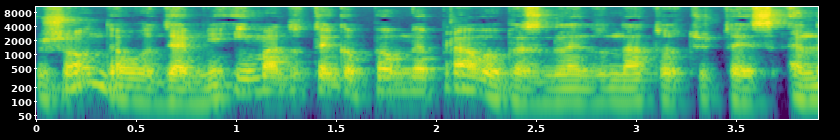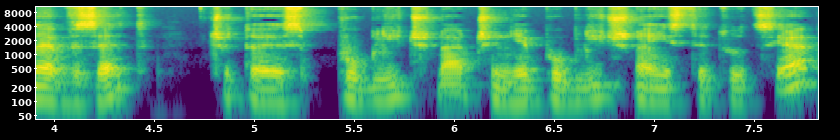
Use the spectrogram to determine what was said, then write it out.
żądał ode mnie i ma do tego pełne prawo, bez względu na to, czy to jest NFZ, czy to jest publiczna, czy niepubliczna instytucja,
